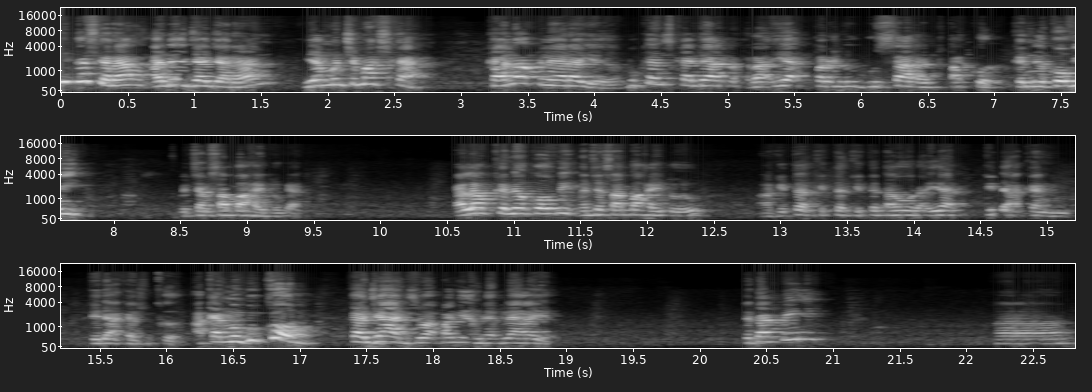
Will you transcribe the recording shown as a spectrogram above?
kita sekarang ada jajaran yang mencemaskan. Kalau pilihan raya bukan sekadar rakyat perlu gusar atau takut kena COVID macam Sabah itu kan. Kalau kena COVID macam Sabah itu, uh, kita kita kita tahu rakyat tidak akan tidak akan suka. Akan menghukum kerajaan sebab panggil pilihan raya. Tetapi uh,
